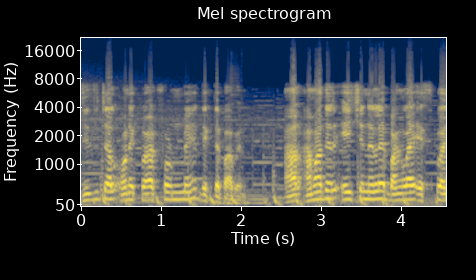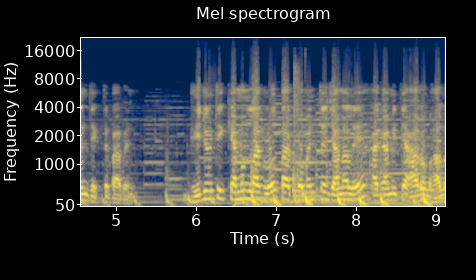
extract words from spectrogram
ডিজিটাল অনেক প্ল্যাটফর্মে দেখতে পাবেন। আর আমাদের এই চ্যানেলে বাংলায় এক্সপ্লেন দেখতে পাবেন। ভিডিওটি কেমন লাগল তা কমেন্টে জানালে আগামীতে আরও ভালো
